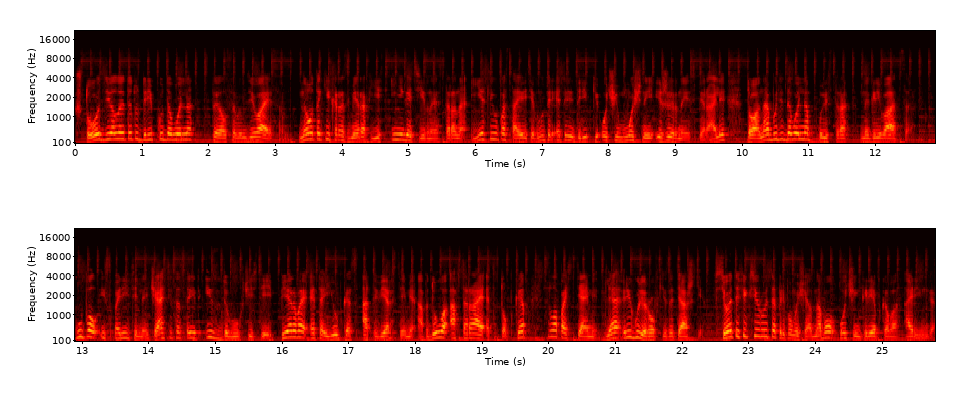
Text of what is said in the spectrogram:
что делает эту дрипку довольно стелсовым девайсом. Но у таких размеров есть и негативная сторона. Если вы поставите внутрь этой дрипки очень мощные и жирные спирали, то она будет довольно быстро нагреваться. Купол испарительной части состоит из двух частей. Первая это юбка с отверстиями обдува, а вторая это топ-кэп с лопастями для регулировки затяжки. Все это фиксируется при помощи одного очень крепкого оринга.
